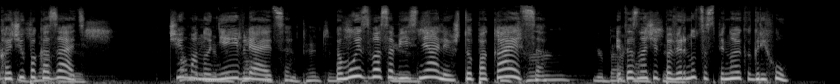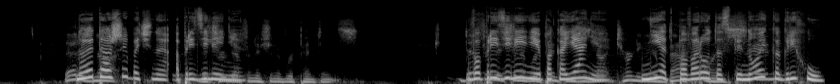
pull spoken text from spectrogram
Хочу показать, чем оно не является. Кому из вас объясняли, что покаяться — это значит повернуться спиной к греху? Но это ошибочное определение. В определении покаяния нет поворота спиной к греху.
